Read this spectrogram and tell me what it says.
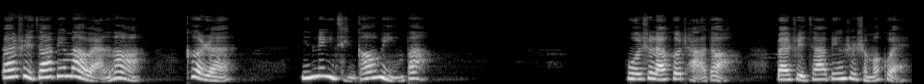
白水嘉宾卖完了，客人您另请高明吧。我是来喝茶的。”白水嘉宾是什么鬼？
